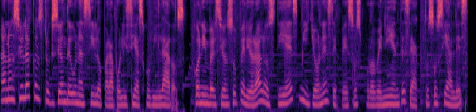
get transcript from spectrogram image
anunció la construcción de un asilo para policías jubilados, con inversión superior a los 10 millones de pesos provenientes de actos sociales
